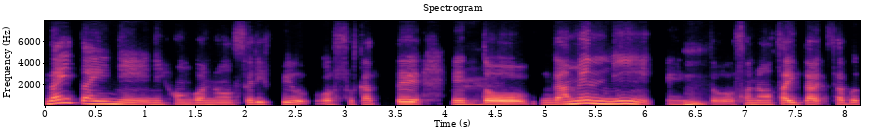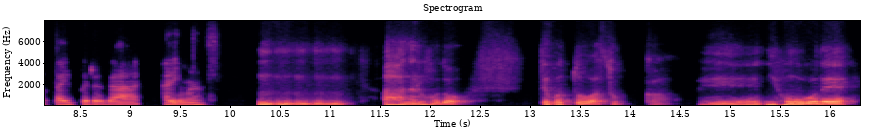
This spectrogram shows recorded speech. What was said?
大体に日本語のセリフを使って、えっと、画面に、えっと、うん、そのサイタサブタイトルがあります。うんうんうんうん。ああ、なるほど。ってことは、そっか。えー、日本語で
